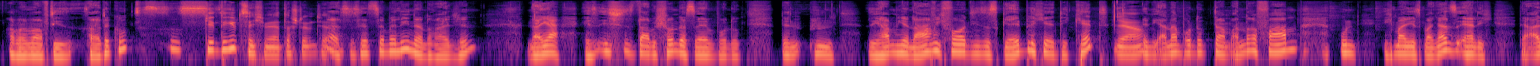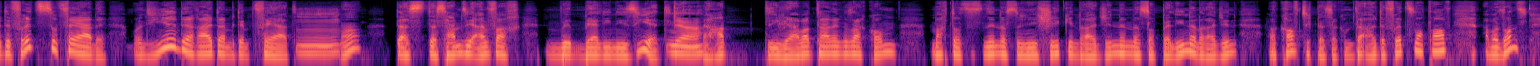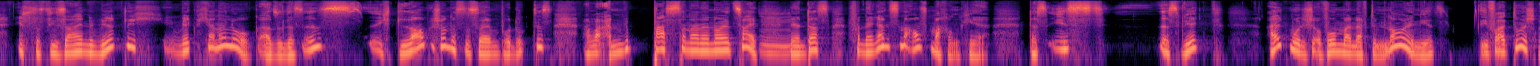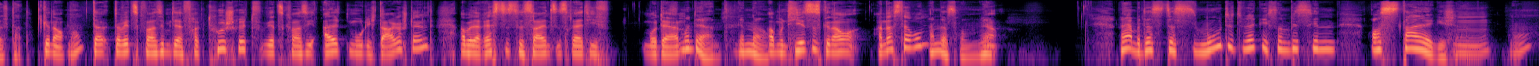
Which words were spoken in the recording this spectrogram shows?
Aber wenn man auf die Seite guckt, ist es. Die gibt's nicht mehr, das stimmt, ja. Ja, es ist jetzt der Berliner Dry Gin. Naja, es ist, glaube ich, schon dasselbe Produkt. Denn hm, sie haben hier nach wie vor dieses gelbliche Etikett. Ja. Denn die anderen Produkte haben andere Farben. Und ich meine jetzt mal ganz ehrlich, der alte Fritz zu Pferde und hier der Reiter mit dem Pferd. Mhm. Ne, das, das haben sie einfach berlinisiert. Ja. Er hat die Werbeabteilung gesagt, komm, mach doch das, nenn das doch nicht Schilkin 3 Gin, nenn das doch Berliner 3 Gin, verkauft sich besser, kommt der alte Fritz noch drauf. Aber sonst ist das Design wirklich, wirklich analog. Also das ist, ich glaube schon, dass das selbe Produkt ist, aber angepasst an eine neue Zeit. Mhm. Während das von der ganzen Aufmachung her, das ist, das wirkt altmodisch, obwohl man auf dem neuen jetzt die Frakturschrift hat. Genau. Ja? Da, da wird es quasi mit der Frakturschrift wird's quasi altmodisch dargestellt, aber der Rest des Designs ist relativ modern. Modern, genau. Aber und hier ist es genau andersherum? Andersrum, ja. ja. Naja, aber das, das mutet wirklich so ein bisschen nostalgisch an. Mhm. Ja?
